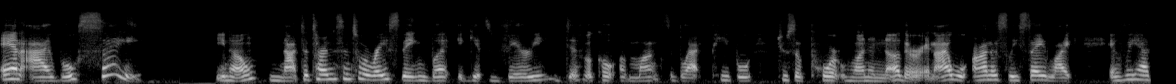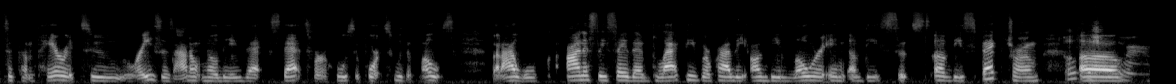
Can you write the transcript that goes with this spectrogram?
and I will say, you know, not to turn this into a race thing, but it gets very difficult amongst Black people to support one another. And I will honestly say, like, if we had to compare it to races, I don't know the exact stats for who supports who the most, but I will honestly say that Black people are probably on the lower end of the of the spectrum oh, of sure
